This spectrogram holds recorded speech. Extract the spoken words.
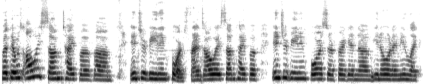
But there was always some type of um, intervening force, friends, always some type of intervening force or friggin', um, you know what I mean, like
